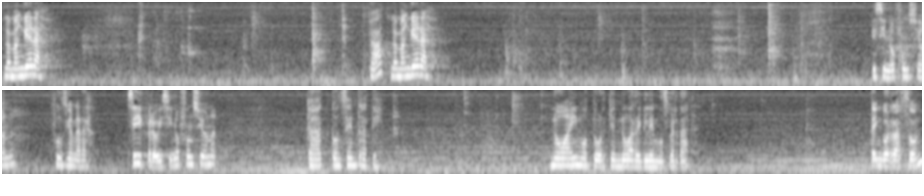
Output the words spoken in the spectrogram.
La manguera. Kat, la manguera. ¿Y si no funciona? Funcionará. Sí, pero ¿y si no funciona? Kat, concéntrate. No hay motor que no arreglemos, ¿verdad? ¿Tengo razón?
